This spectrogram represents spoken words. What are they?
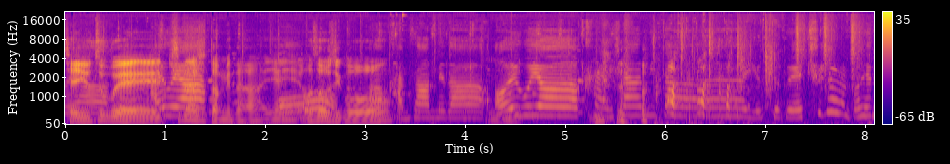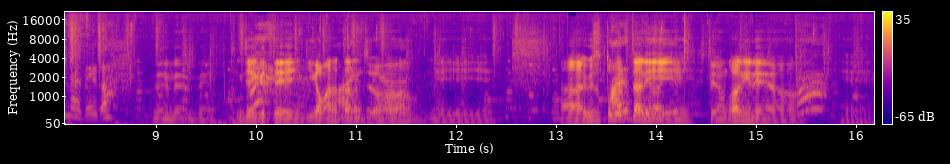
제 유튜브에 아이고야. 출연하셨답니다. 예, 예. 어서 아, 오시고. 감사합니다. 음. 아이고야, 감사합니다. 유튜브에 출연을 또 했나 내가? 네네네. 굉장히 그때 인기가 많았다는 아이고야. 점. 예예 예. 아 여기서 또 뵙다니 이- 또 영광이네요. 예.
